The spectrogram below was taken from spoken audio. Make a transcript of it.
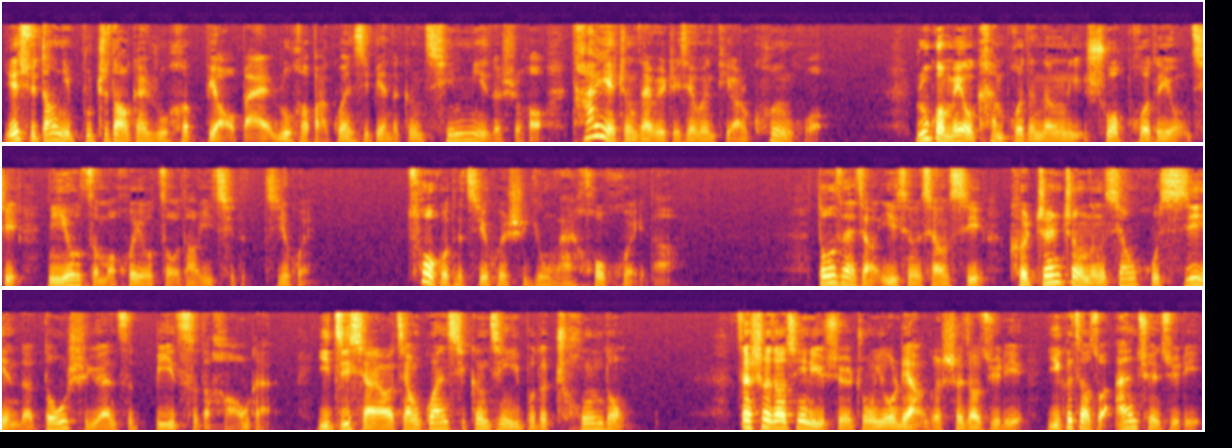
也许当你不知道该如何表白，如何把关系变得更亲密的时候，他也正在为这些问题而困惑。如果没有看破的能力、说破的勇气，你又怎么会有走到一起的机会？错过的机会是用来后悔的。都在讲异性相吸，可真正能相互吸引的，都是源自彼此的好感，以及想要将关系更进一步的冲动。在社交心理学中有两个社交距离，一个叫做安全距离，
